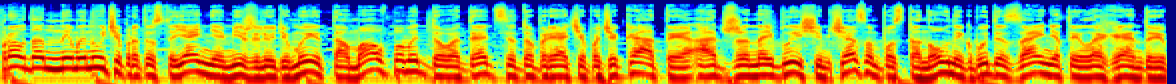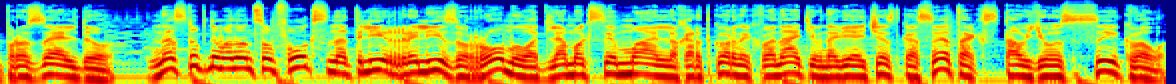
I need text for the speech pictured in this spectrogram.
Правда, неминуче протистояння між людьми та мавпами доведеться добряче почекати, адже найближчим часом постановник буде зайнятий легендою про Зельду. Наступним анонсом Fox на тлі релізу Ромула для максимально хардкорних фанатів на VHS касетах став його сиквел.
